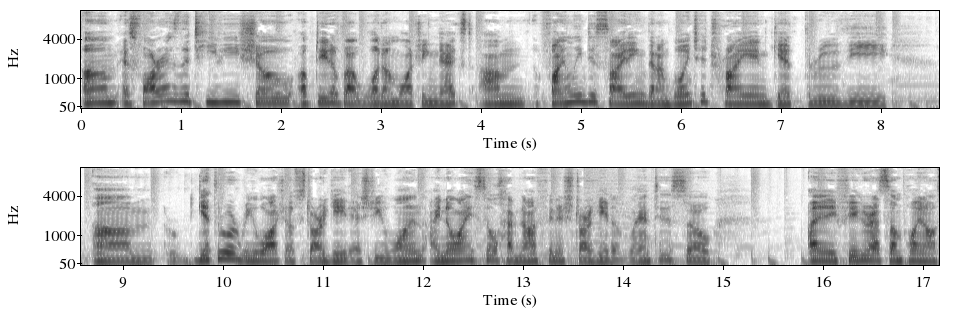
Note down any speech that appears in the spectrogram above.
Um, as far as the TV show update about what I'm watching next, I'm finally deciding that I'm going to try and get through the um, get through a rewatch of Stargate SG1. I know I still have not finished Stargate Atlantis, so I figure at some point I'll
